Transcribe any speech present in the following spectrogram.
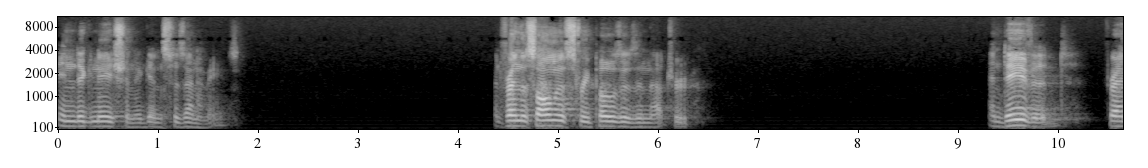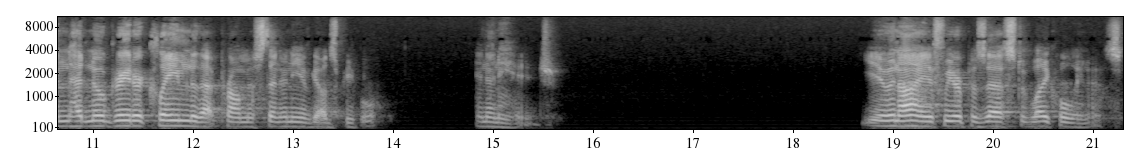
indignation against his enemies. And friend, the psalmist reposes in that truth. And David, friend, had no greater claim to that promise than any of God's people in any age. You and I, if we are possessed of like holiness,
